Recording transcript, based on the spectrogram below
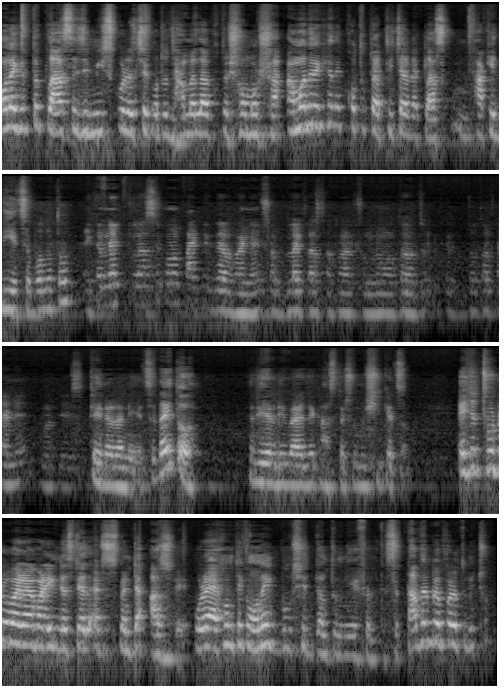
অনেকে তো ক্লাসে যে মিস করেছে কত ঝামেলা কত সমস্যা আমাদের এখানে কতটা টিচাররা ক্লাস ফাঁকি দিয়েছে বলো তো? এখানে ক্লাসে কোনো ফাইটিং দেওয়া হয় নাই সবগুলা ক্লাস আপনার সুন্দর মতো যত টাইমে ট্রেনাররা নিয়েছে তাই তো? রিয়েল ডিভাইসের কাজটা শুধু শিখেছ। এই যে ছোট ভাইরা আবার ইন্ডাস্ট্রিয়াল অ্যাসেসমেন্টে আসবে ওরা এখন থেকে অনেক ভুল সিদ্ধান্ত নিয়ে ফেলতেছে। তাদের ব্যাপারে তুমি ছোট্ট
